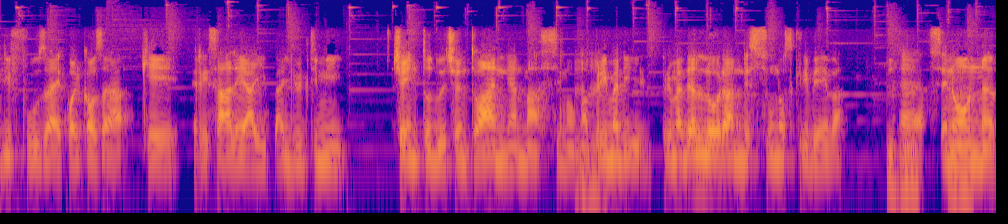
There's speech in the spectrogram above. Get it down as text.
diffusa è qualcosa che risale ai, agli ultimi 100-200 anni al massimo, mm-hmm. ma mhm. prima di, prima di, allora nessuno scriveva. Mm-hmm. Eh, se non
